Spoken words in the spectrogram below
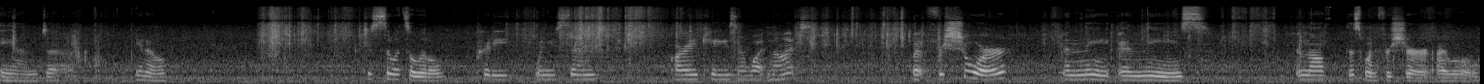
and, uh, you know, just so it's a little pretty when you send RAKs or whatnot. But for sure, and, the, and these, and this one for sure, I will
